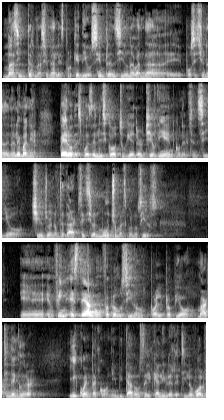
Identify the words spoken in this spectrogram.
más internacionales, porque digo, siempre han sido una banda eh, posicionada en Alemania, pero después del disco Together Till the End, con el sencillo Children of the Dark, se hicieron mucho más conocidos. Eh, en fin, este álbum fue producido por el propio Martin Engler, y cuenta con invitados del calibre de Tilo Wolf,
